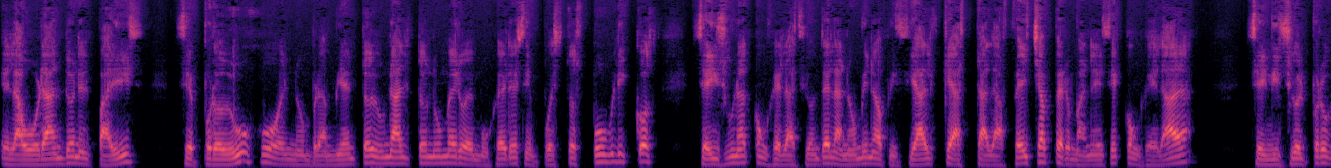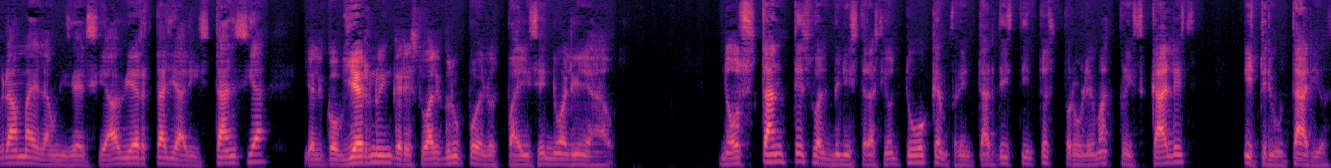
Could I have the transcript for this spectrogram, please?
elaborando en el país, se produjo el nombramiento de un alto número de mujeres en puestos públicos, se hizo una congelación de la nómina oficial que hasta la fecha permanece congelada, se inició el programa de la Universidad Abierta y a Distancia y el gobierno ingresó al grupo de los países no alineados. No obstante, su administración tuvo que enfrentar distintos problemas fiscales y tributarios.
